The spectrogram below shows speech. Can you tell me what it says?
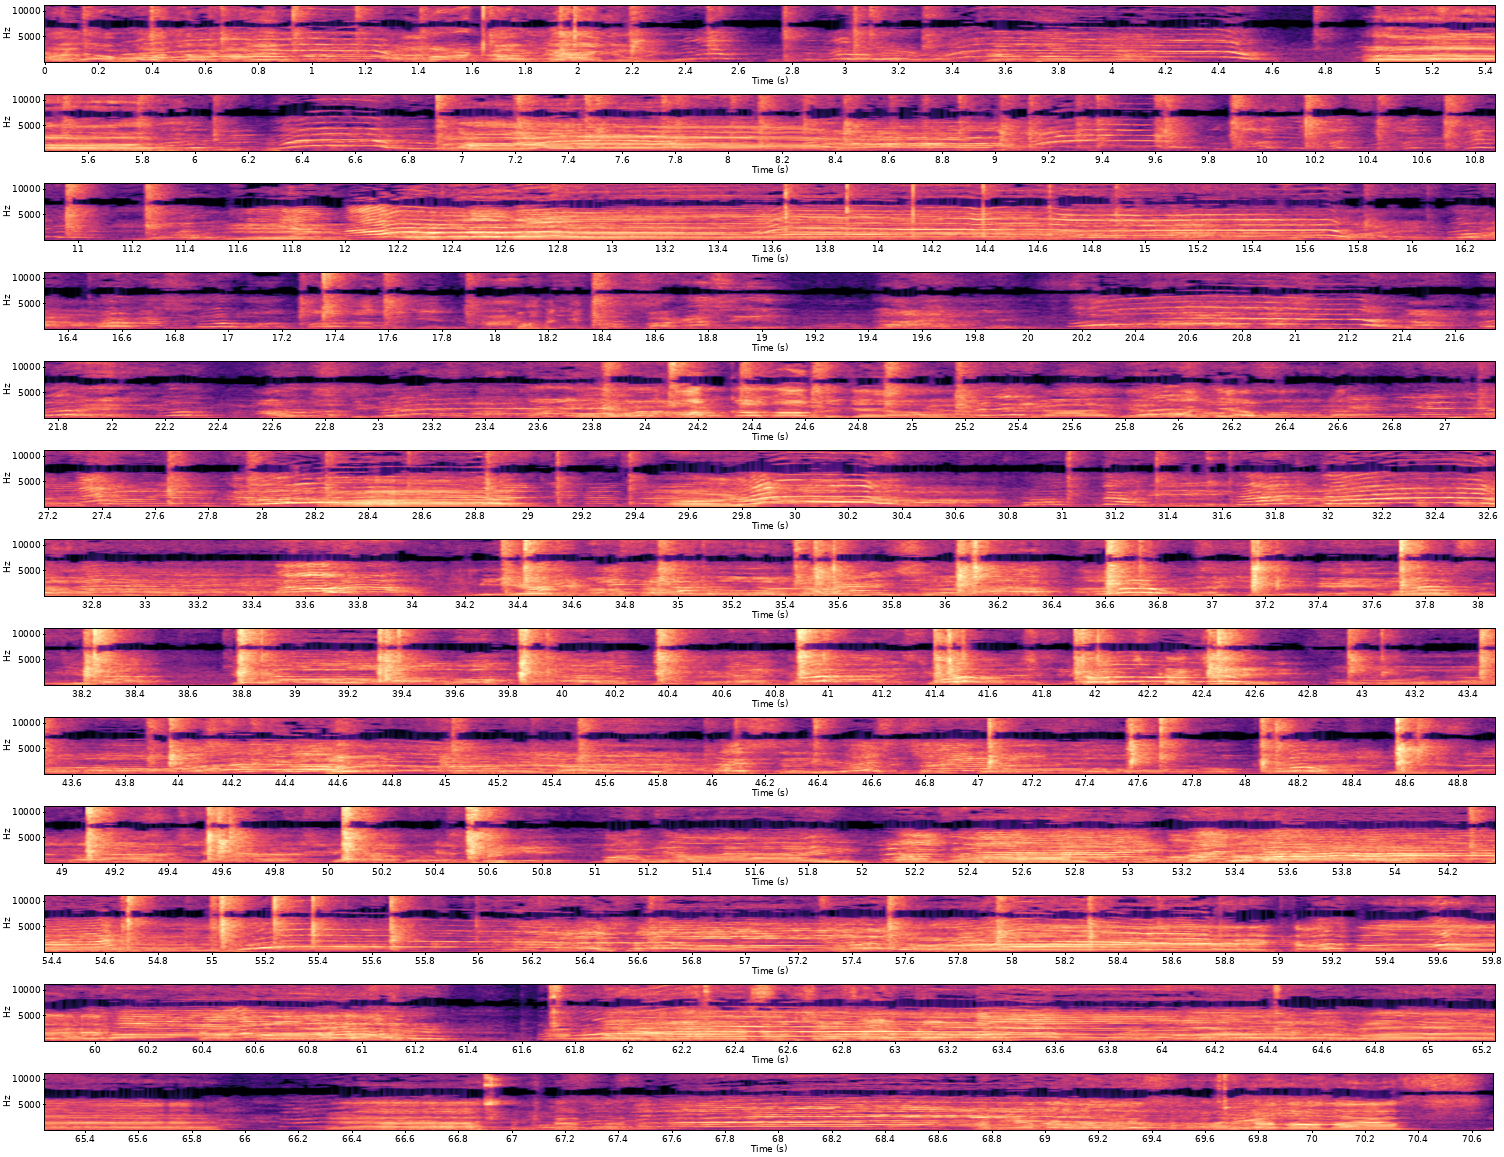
バカ何をよああああええ監督バカすぎるアルカさんとけや秋山はね宮島さんやるから。宮島さんやるから。宮島さんの男子があくじ引いてボスには今日もカープが勝ちカチカチカチおーはいわしょいわしょい今日もカープが勝ち勝ち勝ち勝ち万歳万歳万歳よいしょはい乾杯乾杯乾杯乾杯いやーありがとうございます。ありがとうございます。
